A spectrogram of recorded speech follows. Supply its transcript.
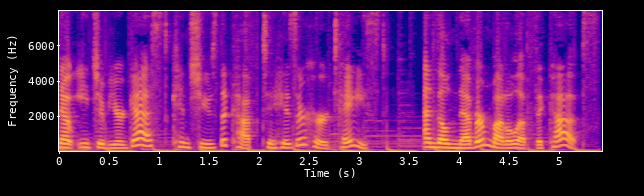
Now each of your guests can choose the cup to his or her taste, and they'll never muddle up the cups.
